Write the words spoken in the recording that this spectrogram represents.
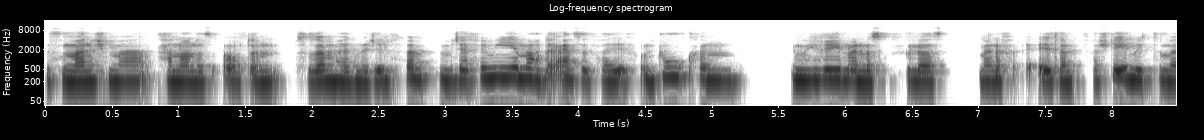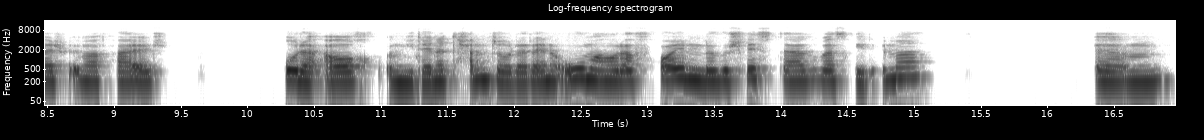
Ist manchmal kann man das auch dann zusammen halt mit den mit der Familie machen, der Einzelfallhilfe und du können irgendwie reden, wenn du das Gefühl hast, meine Eltern verstehen mich zum Beispiel immer falsch. Oder auch irgendwie deine Tante oder deine Oma oder Freunde, Geschwister, so was geht immer. Ähm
